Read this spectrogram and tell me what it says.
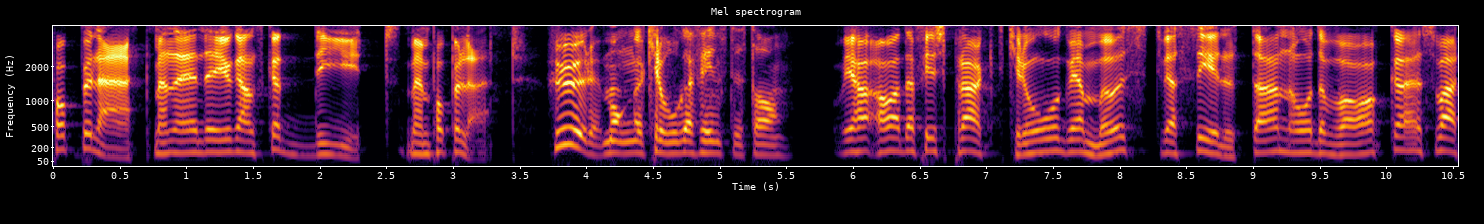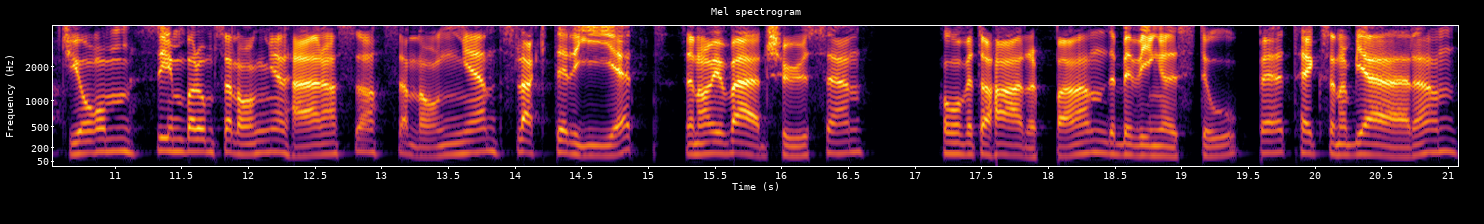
populärt, men eh, det är ju ganska dyrt, men populärt. Hur många krogar finns det i stan? Vi har Adafirs praktkrog, vi har Must, vi har Syltan, Odovakar, Svartjom, Symbarom salonger här alltså, salongen, Slakteriet. Sen har vi Värdshusen, Hovet och Harpan, Det bevingade stopet, Häxan och Bjäran,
